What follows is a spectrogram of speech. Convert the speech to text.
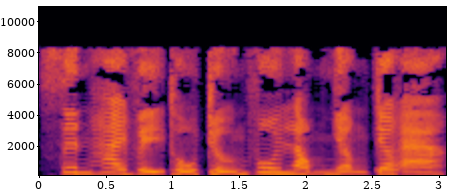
Xin hai vị thủ trưởng vui lòng nhận cho ạ.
